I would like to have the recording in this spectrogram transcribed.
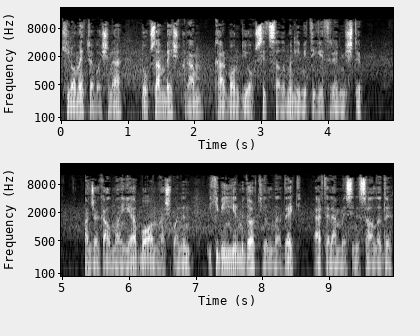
kilometre başına 95 gram karbondioksit salımı limiti getirilmişti. Ancak Almanya bu anlaşmanın 2024 yılına dek ertelenmesini sağladı.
